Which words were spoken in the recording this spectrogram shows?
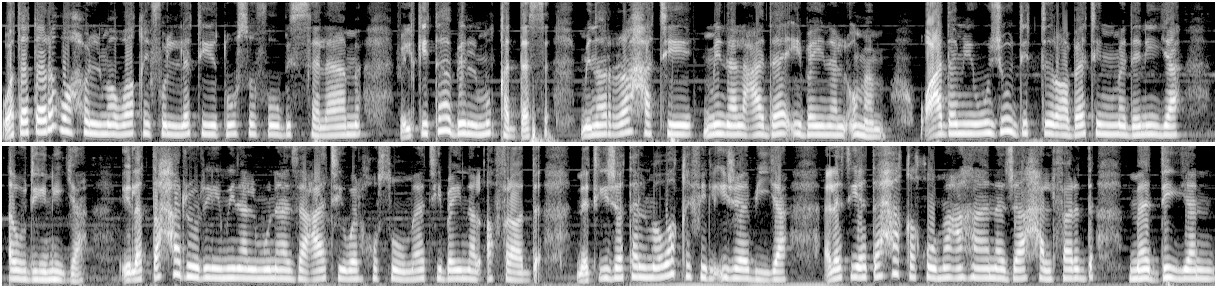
وتتراوح المواقف التي توصف بالسلام في الكتاب المقدس من الراحة من العداء بين الأمم وعدم وجود اضطرابات مدنية أو دينية إلى التحرر من المنازعات والخصومات بين الأفراد نتيجة المواقف الإيجابية التي يتحقق معها نجاح الفرد ماديا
